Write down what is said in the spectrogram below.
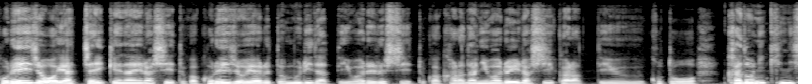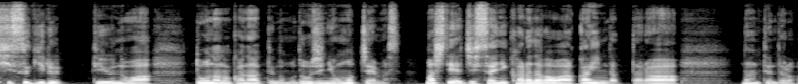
これ以上はやっちゃいけないらしいとか、これ以上やると無理だって言われるしとか、体に悪いらしいからっていうことを過度に気にしすぎるっていうのはどうなのかなっていうのも同時に思っちゃいます。ましてや実際に体が若いんだったら、なんて言うんだろう。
